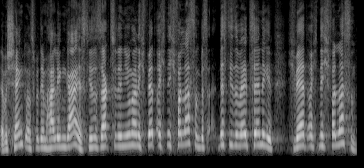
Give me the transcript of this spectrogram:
Er beschenkt uns mit dem Heiligen Geist. Jesus sagt zu den Jüngern, ich werde euch nicht verlassen, bis, bis diese Welt zu Ende geht. Ich werde euch nicht verlassen.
